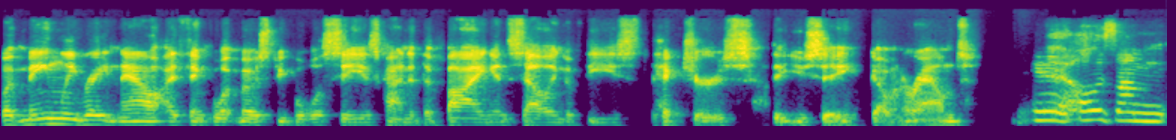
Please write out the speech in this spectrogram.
but mainly right now i think what most people will see is kind of the buying and selling of these pictures that you see going around. Yeah, I was um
